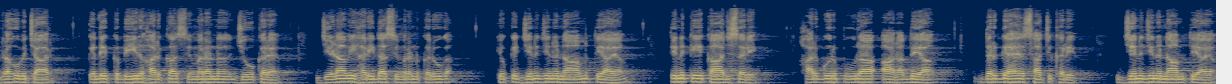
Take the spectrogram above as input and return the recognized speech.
ਰਹੂ ਵਿਚਾਰ, ਕਹਿੰਦੇ ਕਬੀਰ ਹਰ ਕਾ ਸਿਮਰਨ ਜੋ ਕਰੈ, ਜਿਹੜਾ ਵੀ ਹਰੀ ਦਾ ਸਿਮਰਨ ਕਰੂਗਾ, ਕਿਉਂਕਿ ਜਿਨ ਜਿਨ ਨਾਮ ਧਿਆਇਆ ਤਿਨ ਕੇ ਕਾਜ ਸਰੇ, ਹਰ ਗੁਰ ਪੂਰਾ ਆਰਾਧਿਆ, ਦਰਗਹਿ ਸੱਚ ਖਰੇ, ਜਿਨ ਜਿਨ ਨਾਮ ਧਿਆਇਆ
